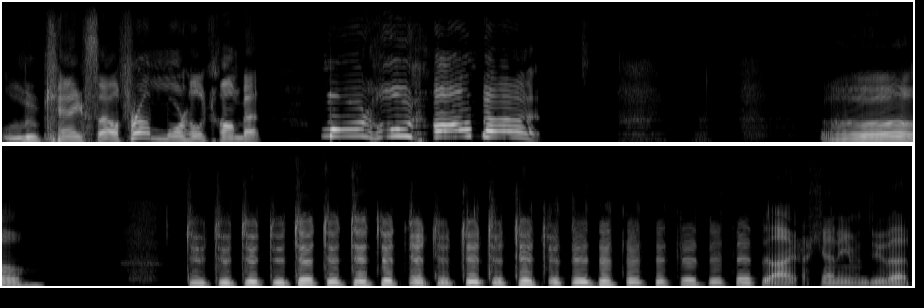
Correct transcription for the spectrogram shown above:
Liu Kang style from Mortal Kombat. Mortal Kombat! Oh. I can't even do that.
